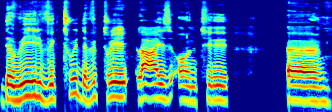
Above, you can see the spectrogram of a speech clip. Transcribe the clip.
the real victory. The victory lies onto um,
